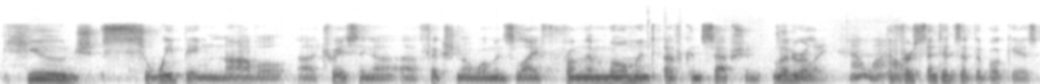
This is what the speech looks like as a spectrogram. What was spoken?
huge, sweeping novel uh, tracing a, a fictional woman's life from the moment of conception, literally. Oh, wow. The first sentence of the book is,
